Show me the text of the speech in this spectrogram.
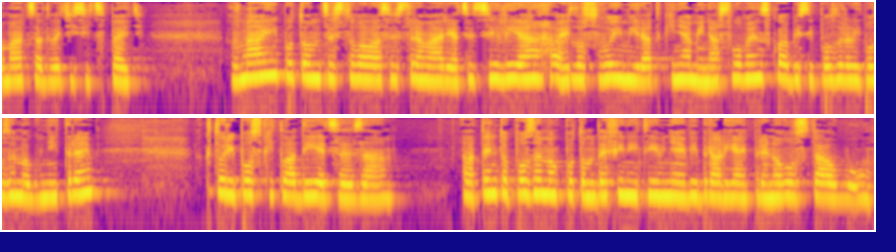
marca 2005. V máji potom cestovala sestra Mária Cecília aj so svojimi radkyňami na Slovensku, aby si pozreli pozemok v Nitre, ktorý poskytla diecéza. A tento pozemok potom definitívne vybrali aj pre novostavbu.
